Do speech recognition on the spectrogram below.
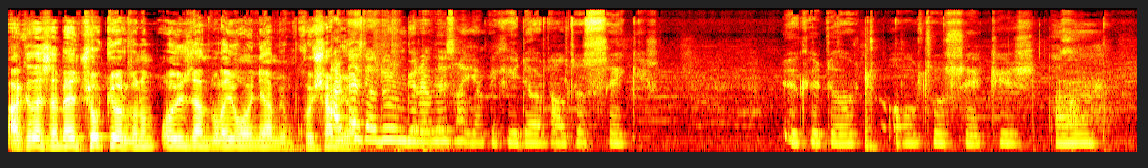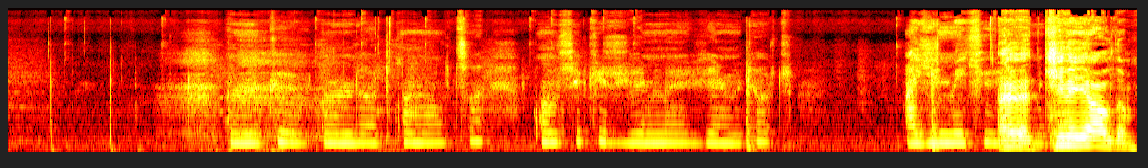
Arkadaşlar ben çok yorgunum. O yüzden dolayı oynayamıyorum. Koşamıyorum. Arkadaşlar durun görevleri sayacağım. 2, 4, 6, 8. 2, 4, 6, 8, 10. 12, 14, 16, 18, 20, 24. Ay 22, 24. Evet Kine'yi aldım.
